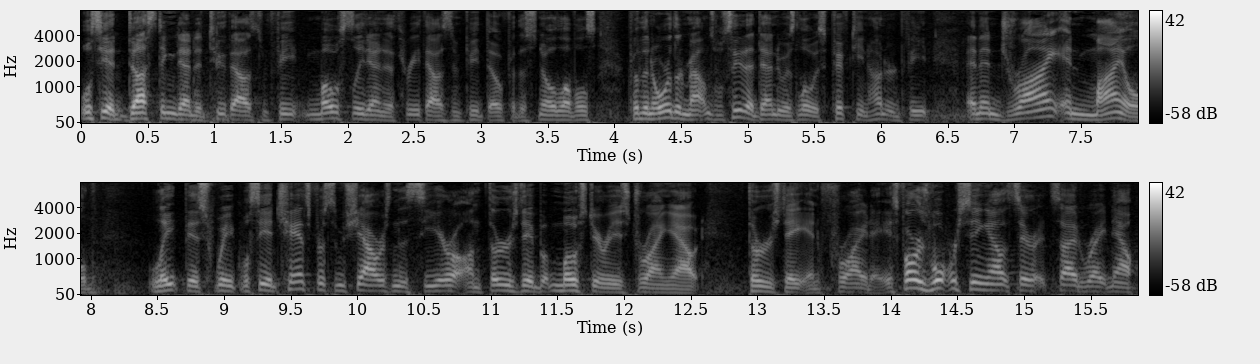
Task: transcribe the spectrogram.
We'll see a dusting down to 2,000 feet, mostly down to 3,000 feet though for the snow levels. For the northern mountains, we'll see that down to as low as 1,500 feet, and then dry and mild late this week. We'll see a chance for some showers in the Sierra on Thursday, but most areas drying out Thursday and Friday. As far as what we're seeing outside right now,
